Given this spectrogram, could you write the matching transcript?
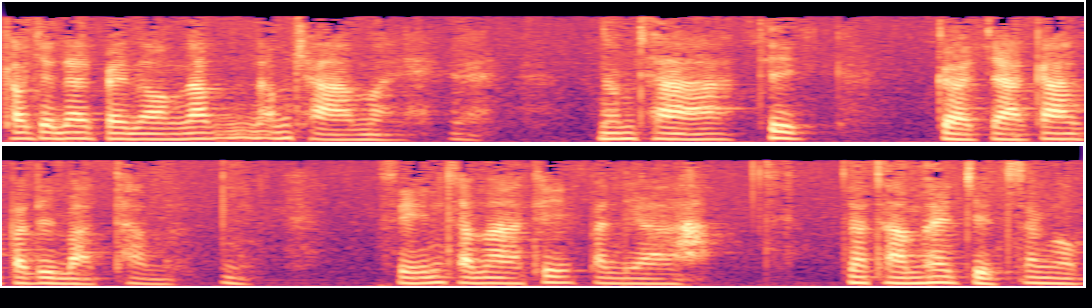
เขาจะได้ไปลองรับน้ำชาใหม่ น้ำชาที่เกิดจากการปฏิบัติธรรมศีลสมาธิปัญญา จะทำให้จิตสงบ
